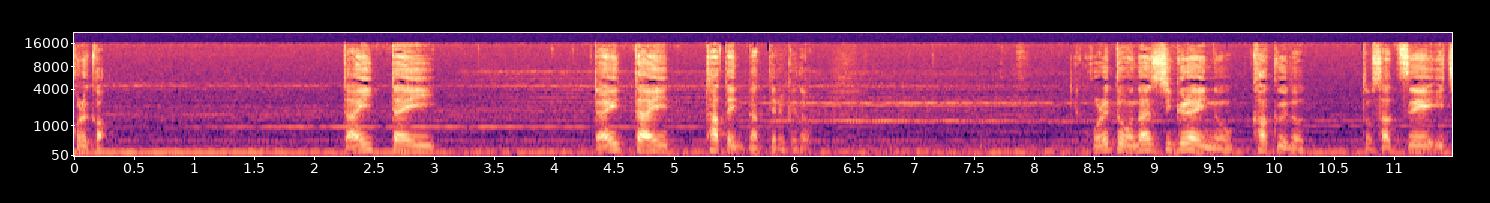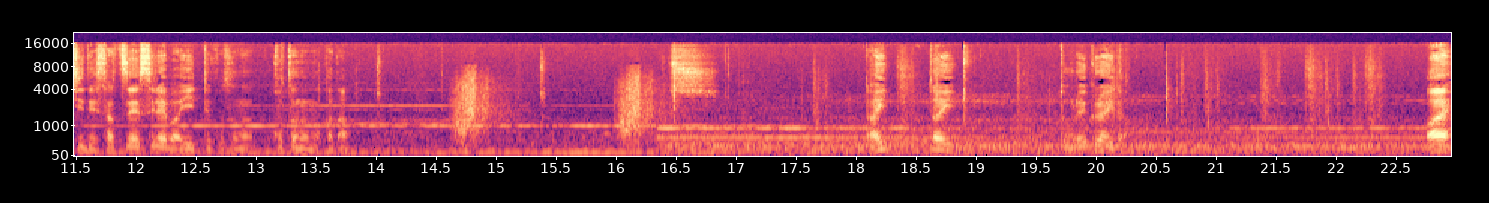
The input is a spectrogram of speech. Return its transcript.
これか。だいたいだいたい縦になってるけど。これと同じぐらいの角度と撮影位置で撮影すればいいってことなことなのかな？だいたいどれぐらいだ？おい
